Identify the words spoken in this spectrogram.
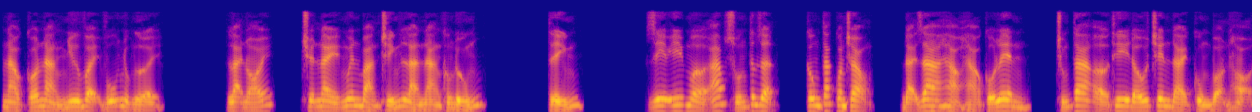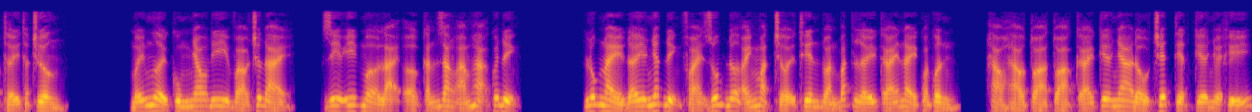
nào có nàng như vậy vũ nhục người. Lại nói, chuyện này nguyên bản chính là nàng không đúng. Tính. G.I.M. áp xuống tức giận, công tác quan trọng, đại gia hảo hảo cố lên, chúng ta ở thi đấu trên đài cùng bọn họ thấy thật trương. Mấy người cùng nhau đi vào trước đài, G.I.M. lại ở cắn răng ám hạ quyết định. Lúc này đây nhất định phải giúp đỡ ánh mặt trời thiên đoàn bắt lấy cái này quán quân, hảo hảo tỏa tỏa cái kia nha đầu chết tiệt kia nhuệ khí.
